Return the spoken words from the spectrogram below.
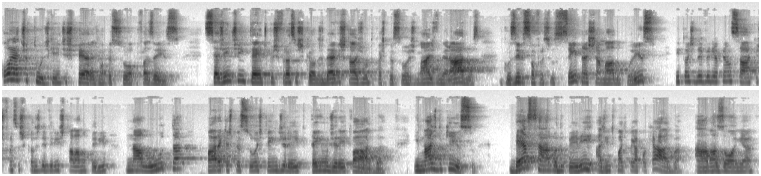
Qual é a atitude que a gente espera de uma pessoa para fazer isso? Se a gente entende que os franciscanos devem estar junto com as pessoas mais vulneráveis, inclusive São Francisco sempre é chamado por isso, então a gente deveria pensar que os franciscanos deveriam estar lá no Peri na luta para que as pessoas tenham direito, tenham direito à água. E mais do que isso, dessa água do Peri, a gente pode pegar qualquer água. A Amazônia,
